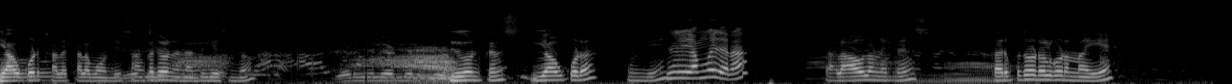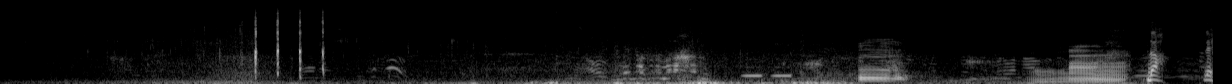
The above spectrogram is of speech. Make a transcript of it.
ఈ ఆవు కూడా చాలా చాలా బాగుంది. సంక చూడండి ఎంత చేసిందో. ఇదిగోండి ఫ్రెండ్స్ ఈ ఆవు కూడా ఉంది. చాలా ఆవులు ఉన్నాయి ఫ్రెండ్స్. తరుపు తోటలు కూడా ఉన్నాయి. దా లే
